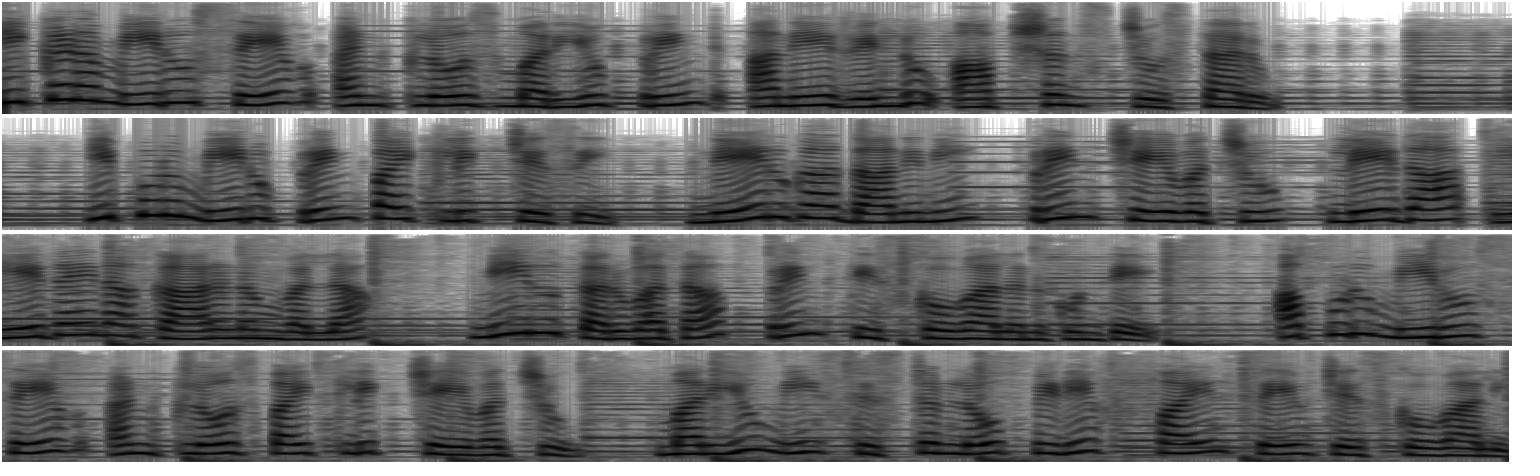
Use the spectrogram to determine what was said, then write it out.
ఇక్కడ మీరు సేవ్ అండ్ క్లోజ్ మరియు ప్రింట్ అనే రెండు ఆప్షన్స్ చూస్తారు. ఇప్పుడు మీరు ప్రింట్ పై క్లిక్ చేసి నేరుగా దానిని ప్రింట్ చేయవచ్చు లేదా ఏదైనా కారణం వల్ల మీరు తరువాత ప్రింట్ తీసుకోవాలనుకుంటే. అప్పుడు మీరు సేవ్ అండ్ క్లోజ్ పై క్లిక్ చేయవచ్చు మరియు మీ సిస్టంలో పిడిఎఫ్ ఫైల్ సేవ్ చేసుకోవాలి.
